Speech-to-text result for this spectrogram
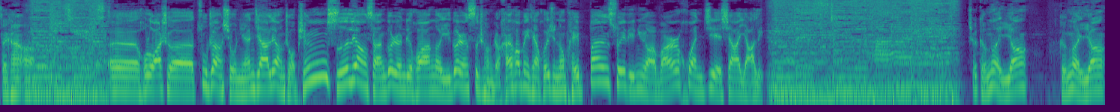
再看啊，呃，葫芦娃说组长休年假两周，平时两三个人的话，我一个人死撑着，还好每天回去能陪半岁的女儿玩，缓解下压力。这跟我一样，跟我一样，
